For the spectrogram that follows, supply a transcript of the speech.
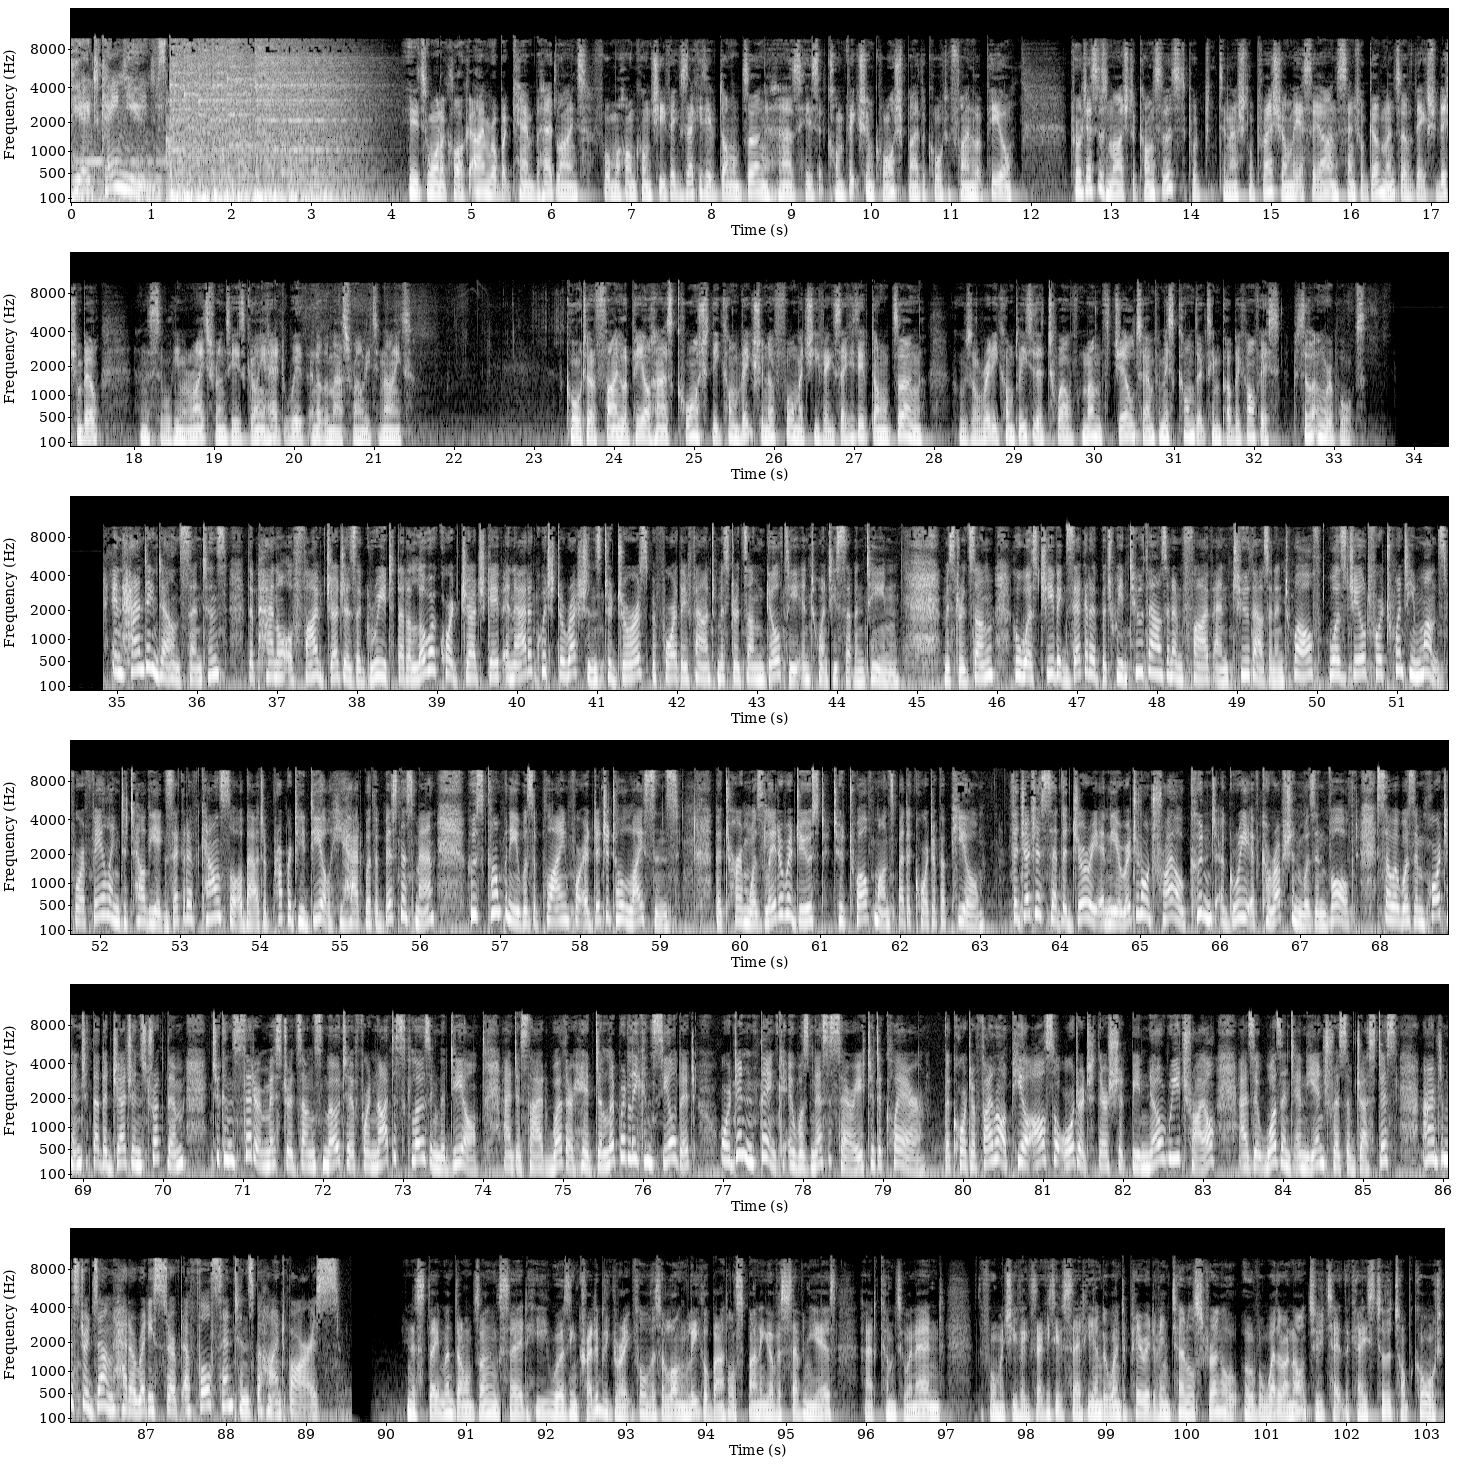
RTHK News. It's one o'clock. I'm Robert Kemp. The headlines. Former Hong Kong Chief Executive Donald Tsang has his conviction quashed by the Court of Final Appeal. Protesters marched to consulates to put international pressure on the SAR and central governments over the extradition bill, and the Civil Human Rights Front is going ahead with another mass rally tonight. Court of Final Appeal has quashed the conviction of former Chief Executive Donald Tsang, who's already completed a 12 month jail term for misconduct in public office. Priscilla Ung reports. In handing down sentence, the panel of five judges agreed that a lower court judge gave inadequate directions to jurors before they found Mr. Tsang guilty in 2017. Mr. Tsang, who was chief executive between 2005 and 2012, was jailed for 20 months for failing to tell the executive council about a property deal he had with a businessman whose company was applying for a digital license. The term was later reduced to 12 months by the Court of Appeal. The judges said the jury in the original trial couldn't agree if corruption was involved, so it was important that the judge instruct them to consider Mr. Tsang's motive for not disclosing the deal and decide whether he deliberately concealed it or didn't think it was necessary to declare. The Court of Final Appeal also ordered there should be no retrial as it wasn't in the interest of justice and Mr. Zhang had already served a full sentence behind bars. In a statement, Donald Tsang said he was incredibly grateful that a long legal battle spanning over seven years had come to an end. The former chief executive said he underwent a period of internal struggle over whether or not to take the case to the top court.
